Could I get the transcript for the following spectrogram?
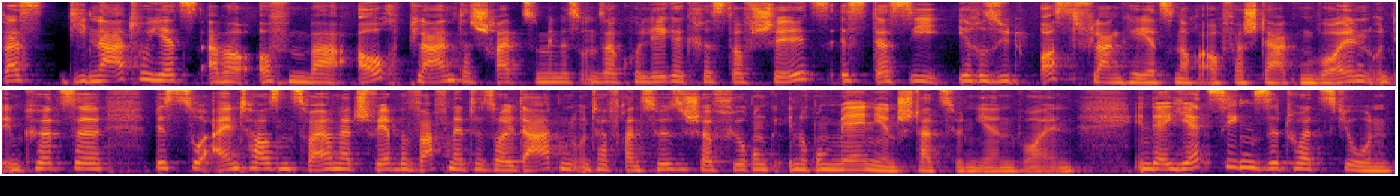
Was die NATO jetzt aber offenbar auch plant, das schreibt zumindest unser Kollege Christoph Schilz, ist, dass sie ihre Südostflanke jetzt noch auch verstärken wollen und in Kürze bis zu 1200 schwer bewaffnete Soldaten unter französischer Führung in Rumänien stationieren wollen. In der jetzigen Situation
